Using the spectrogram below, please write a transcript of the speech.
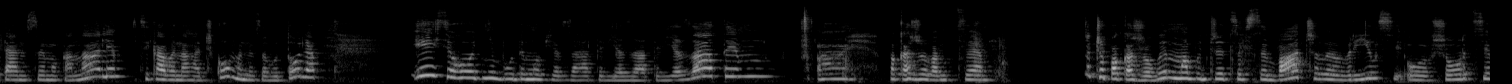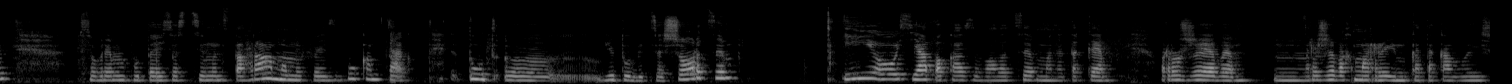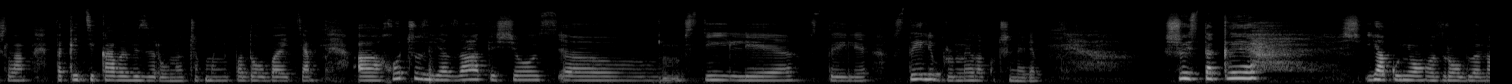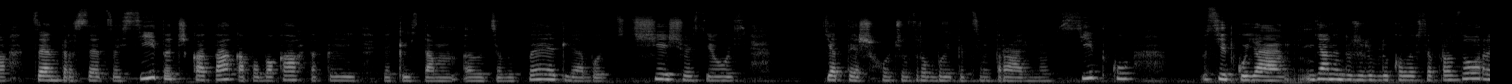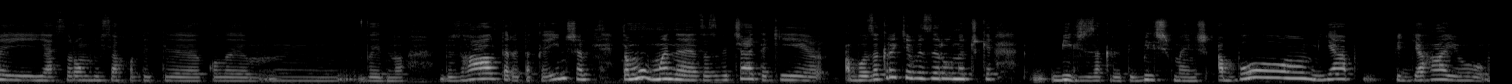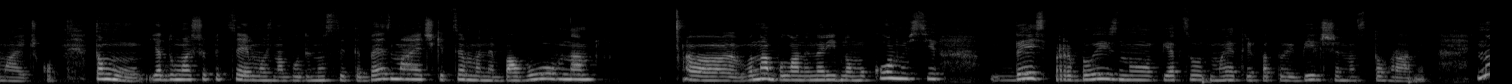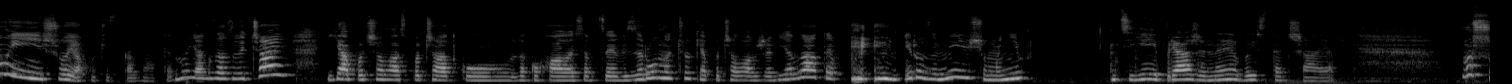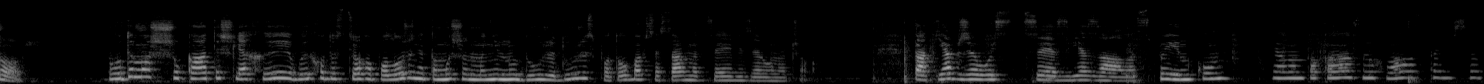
вітаю на своєму каналі. Цікавий на гачку, мене звуть Оля. І сьогодні будемо в'язати, в'язати, в'язати. Покажу вам це. Ну, що покажу? Ви, мабуть, вже це все бачили в Рілсі, о, в шорці. Все время путаюся з цим інстаграмом і фейсбуком. Так, тут е, в Ютубі це шорти. І ось я показувала це в мене таке рожеве, рожева хмаринка така вийшла. Такий цікавий візеруночок, мені подобається. Хочу зв'язати щось е, в стилі, в стилі, в стилі Брунелла Кучинелі. Щось таке, як у нього зроблено. Центр все це сіточка, так, а по боках такий якийсь там лицеві петлі або ще щось. І ось я теж хочу зробити центральну сітку. Сітку я, я не дуже люблю, коли все прозоре, і я соромлюся ходити, коли видно бюстгальтер і таке інше. Тому в мене зазвичай такі або закриті візеруночки, більш закриті, більш-менш, або я піддягаю маєчку. Тому я думаю, що під цей можна буде носити без маєчки. Це в мене бавовна. Е, Вона була не на рідному конусі, десь приблизно 500 метрів, а то і більше на 100 грамів. Ну і що я хочу сказати? Ну, як зазвичай, я почала спочатку закохалася в цей візеруночок, я почала вже в'язати і розумію, що мені цієї пряжі не вистачає. Ну що, Будемо шукати шляхи виходу з цього положення, тому що мені ну дуже-дуже сподобався саме цей візеруночок. Так, я вже ось це зв'язала спинку. Я вам показую, хвастаюся.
